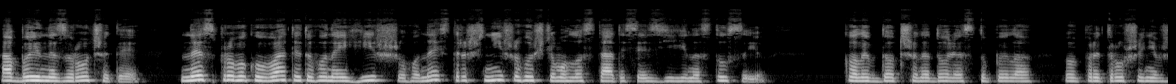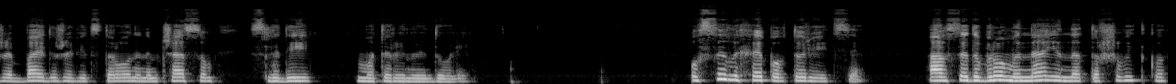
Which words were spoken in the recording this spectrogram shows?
аби не зурочити, не спровокувати того найгіршого, найстрашнішого, що могло статися з її настусею, коли б дочина доля ступила притрушені вже байдуже відстороненим часом сліди материної долі. Усе лихе повторюється, а все добро минає надто швидко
